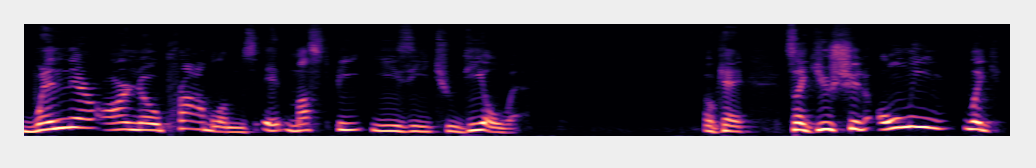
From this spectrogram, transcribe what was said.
when there are no problems, it must be easy to deal with. Okay? It's like you should only, like,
